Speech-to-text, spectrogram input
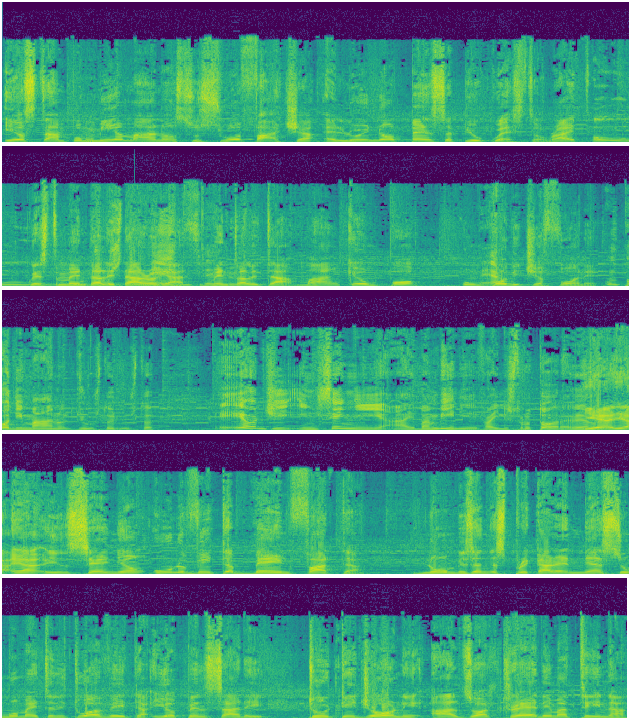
io stampo mia mano su sua faccia e lui non pensa più questo, right? Oh, Questa mentalità, giustamente, ragazzi, mentalità, ma anche un po', un Beh, po' di ciaffone. un po' di mano, giusto, giusto. E, e oggi insegni ai bambini, fai l'istruttore, vero? Yeah, yeah, yeah, insegno una vita ben fatta. Non bisogna sprecare nessun momento di tua vita. Io pensare tutti i giorni, alzo alle 3 di mattina,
